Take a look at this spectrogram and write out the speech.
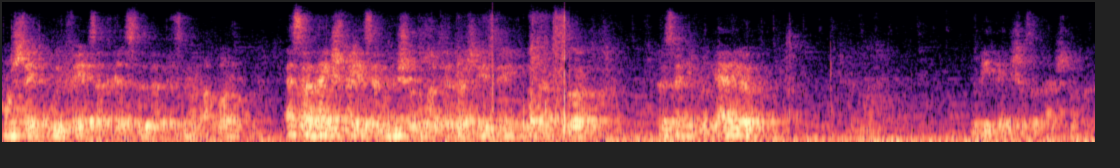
most egy új fejezet kezdődött ezen a napon. Ezzel meg is fejezem műsorunkat, kedves nézőink. Professzor, köszönjük, hogy eljött. Vége is az adásnak.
